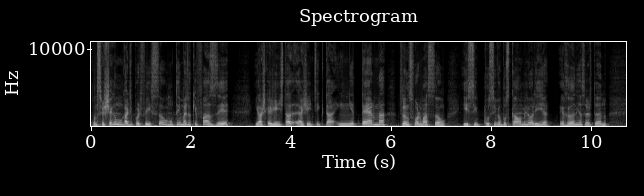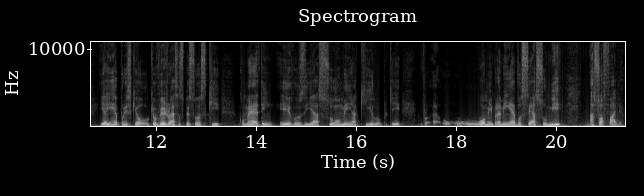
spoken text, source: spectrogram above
Quando você chega num lugar de perfeição, não tem mais o que fazer. E eu acho que a gente, tá, a gente tem que estar em eterna transformação. E, se possível, buscar uma melhoria. Errando e acertando. E aí é por isso que eu, que eu vejo essas pessoas que cometem erros e assumem aquilo. Porque o, o, homem, pra mim, é você assumir a sua falha.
